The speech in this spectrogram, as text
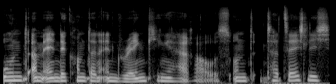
und am Ende kommt dann ein Ranking heraus. Und tatsächlich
